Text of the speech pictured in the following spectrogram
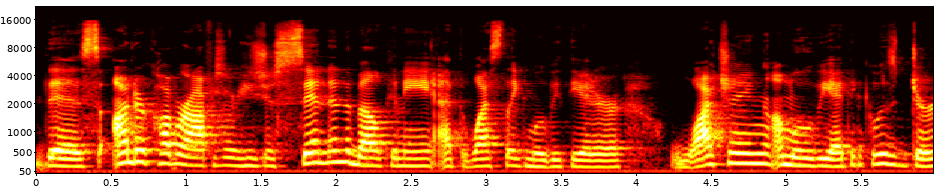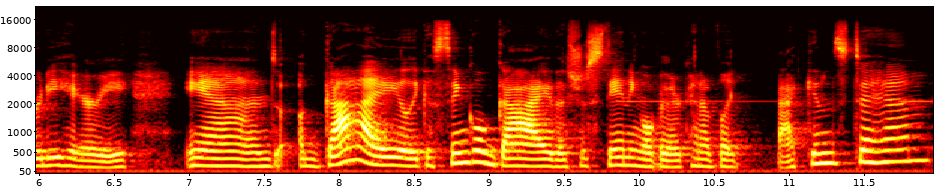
this undercover officer, he's just sitting in the balcony at the Westlake movie theater watching a movie. I think it was Dirty Harry. And a guy, like a single guy that's just standing over there, kind of like beckons to him.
